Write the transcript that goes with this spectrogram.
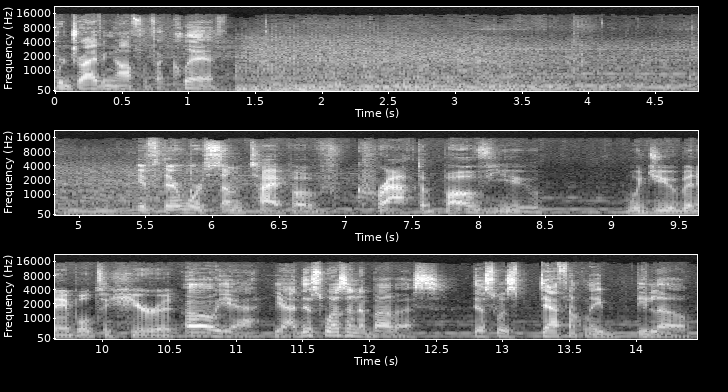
were driving off of a cliff. If there were some type of craft above you, would you have been able to hear it? Oh yeah, yeah. This wasn't above us. This was definitely below.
